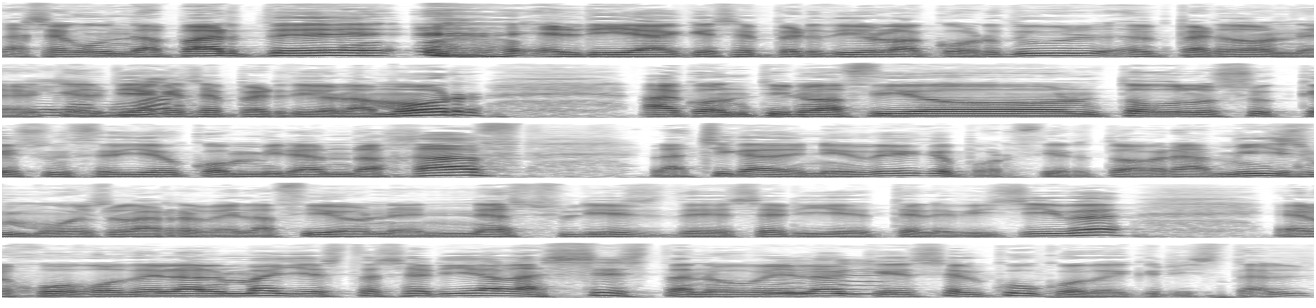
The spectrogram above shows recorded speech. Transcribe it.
La segunda parte, el día que se perdió la cordura, eh, perdón, el, ¿El que el día que se perdió el amor. A continuación, todo lo que sucedió con Miranda Huff, la chica de nieve, que por cierto ahora mismo es la revelación en Netflix de serie televisiva, El juego del alma, y esta sería la sexta novela, que es El cuco de cristal,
